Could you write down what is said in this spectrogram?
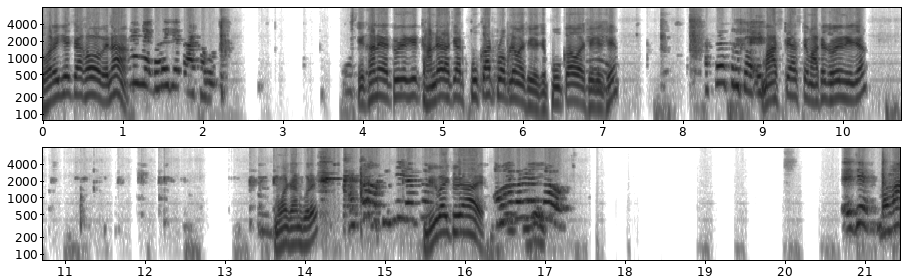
ঘরে গিয়ে চা খাওয়া হবে না? হ্যাঁ হ্যাঁ ঘরে গিয়ে চা খাব। এখানে একটু দেখি ঠান্ডা আছে আর পোকার প্রবলেম এসে গেছে পোকাও এসে গেছে। আস্তে আস্তে মাকে ধরে নিয়ে যা। মামা জান করে। দিদি ভাই তুই আয়। আমার ঘরে এসো। এই যে মামা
